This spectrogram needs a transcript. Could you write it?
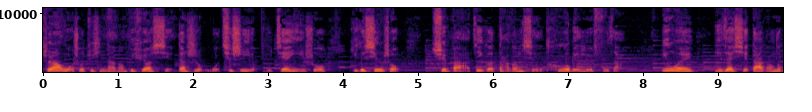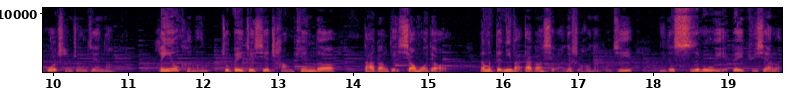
虽然我说剧情大纲必须要写，但是我其实也不建议说一个新手去把这个大纲写的特别特别复杂，因为你在写大纲的过程中间呢，很有可能就被这些长篇的大纲给消磨掉了。那么等你把大纲写完的时候呢，估计你的思路也被局限了，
